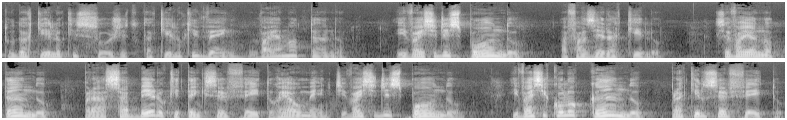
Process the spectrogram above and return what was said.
tudo aquilo que surge, tudo aquilo que vem, vai anotando e vai se dispondo a fazer aquilo. Você vai anotando para saber o que tem que ser feito realmente, vai se dispondo e vai se colocando para aquilo ser feito.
